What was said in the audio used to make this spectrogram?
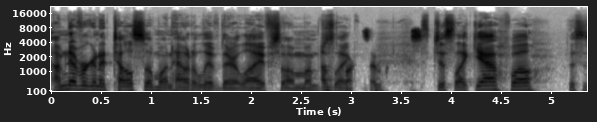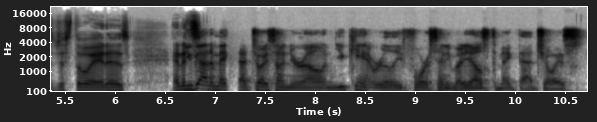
i'm never gonna tell someone how to live their life so i'm, I'm just of like course, it's just like yeah well this is just the way it is. And you got to make that choice on your own. You can't really force anybody else to make that choice.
